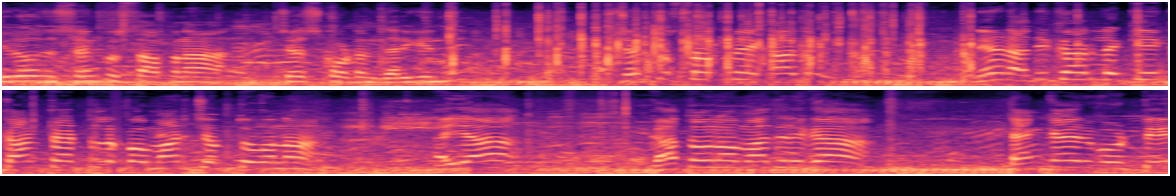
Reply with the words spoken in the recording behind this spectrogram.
ఈరోజు శంకుస్థాపన చేసుకోవడం జరిగింది. శంకుస్థాపనే కాదు నేను అధికారులకి కాంట్రాక్టర్లకు మాట చెప్తూ ఉన్నా. అయ్యా గతంలో మాదిరిగా టెంకాయలు కొట్టి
